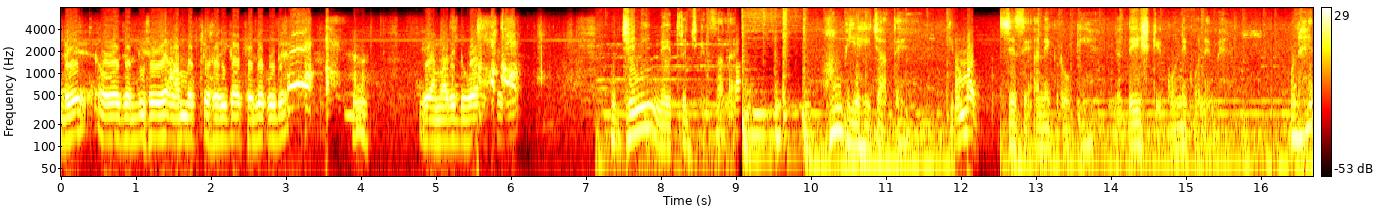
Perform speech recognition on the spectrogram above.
दे और जल्दी से ये आम बच्चों सरीका खेले कूदे है ना? ये हमारी दुआ है इसके लिए। उज्जैनी नेत्र चिकित्सालय। हम भी यही चाहते हैं कि मोहम्मद। जैसे अनेक रोगी हैं जो देश के कोने कोने में उन्हें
